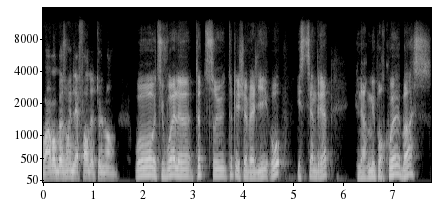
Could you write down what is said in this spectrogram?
va avoir besoin de l'effort de tout le monde. Wow, wow, tu vois, là, tous ceux, tous les chevaliers, oh, ils se tiennent droit. Une armée pourquoi, boss?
